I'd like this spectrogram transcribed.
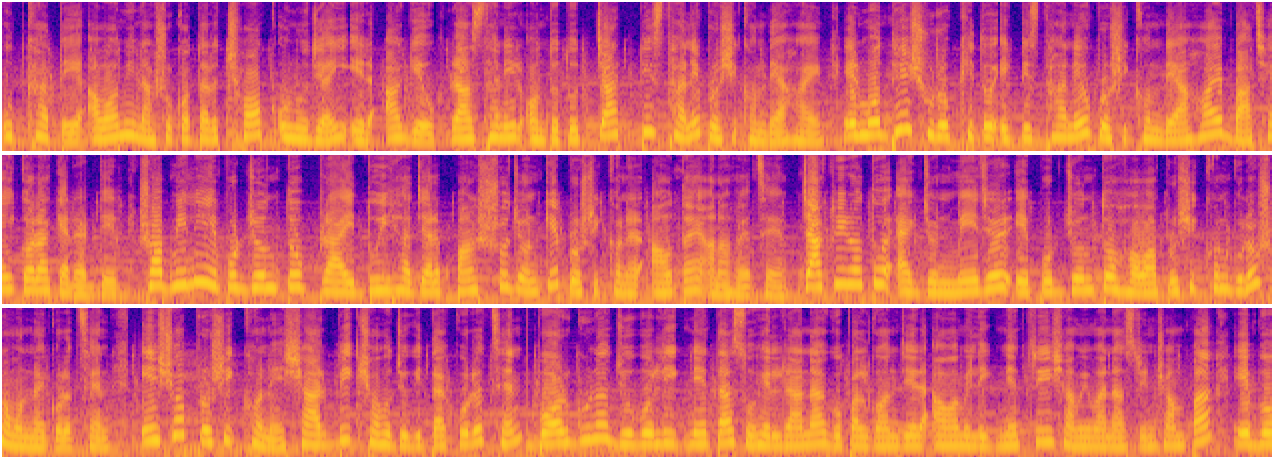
উৎখাতে আওয়ামী নাশকতার ছক অনুযায়ী এর আগেও রাজধানীর অন্তত চারটি স্থানে প্রশিক্ষণ দেওয়া হয়। এর মধ্যে সুরক্ষিত একটি স্থানেও প্রশিক্ষণ দেওয়া হয় বাছাই করা ক্যাডারদের। সব মিলিয়ে এ পর্যন্ত প্রায় দুই হাজার পাঁচশো জনকে প্রশিক্ষণের আওতায় আনা হয়েছে। চাকরিরত একজন মেজর এ পর্যন্ত হওয়া প্রশিক্ষণগুলো সমন্বয় করেছেন। এসব প্রশিক্ষণে সার্বিক সহযোগিতা করেছেন বরগুনা যুবলীগ নেতা সোহেল রানা, গোপালগঞ্জের আওয়ামী লীগ নেত্রী শামীমা নাসরিন শম্পা এবং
